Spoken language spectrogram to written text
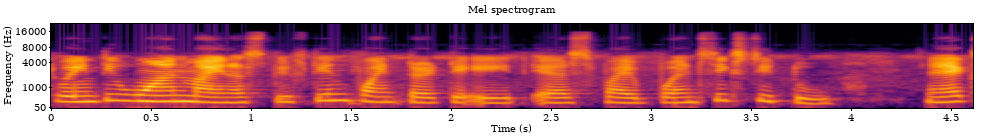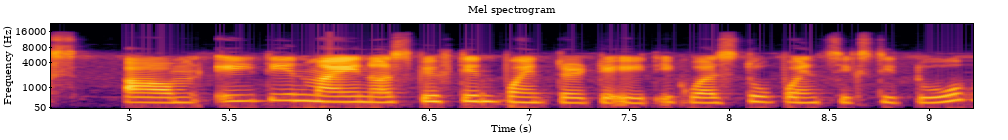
21 minus 15.38 is 5.62. Next, um, 18 minus 15.38 equals 2.62.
